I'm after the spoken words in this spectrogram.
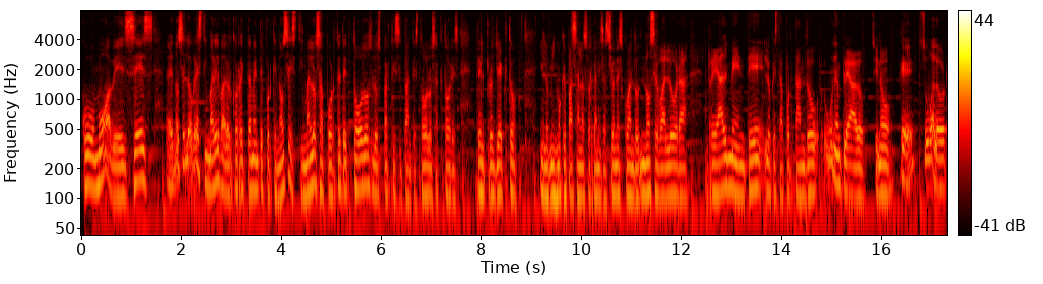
cómo a veces eh, no se logra estimar el valor correctamente porque no se estiman los aportes de todos los participantes, todos los actores del proyecto. Y lo mismo que pasa en las organizaciones cuando no se valora realmente lo que está aportando un empleado, sino que su valor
